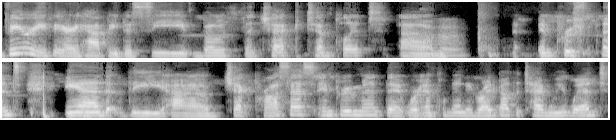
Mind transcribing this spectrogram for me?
very, very happy to see both the check template um, mm-hmm. improvement and the uh, check process improvement that were implemented right about the time we went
